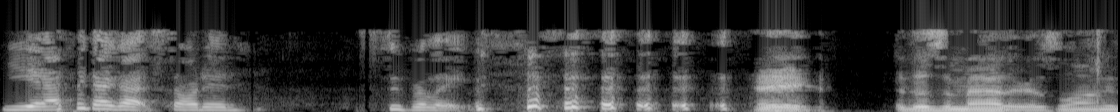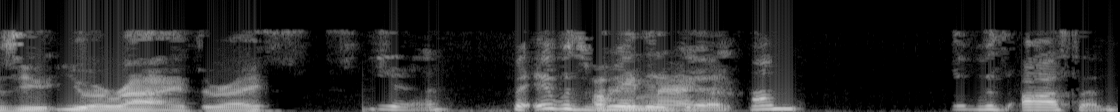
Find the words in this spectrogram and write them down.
Yeah, I think I got started super late. Hey, it doesn't matter as long as you you arrived, right? yeah, but it was hey, really Max. good. Um, it was awesome.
